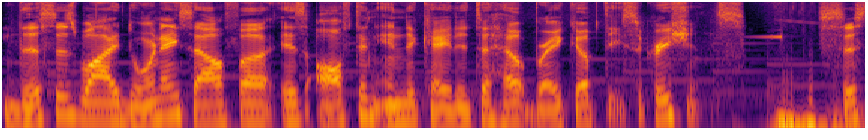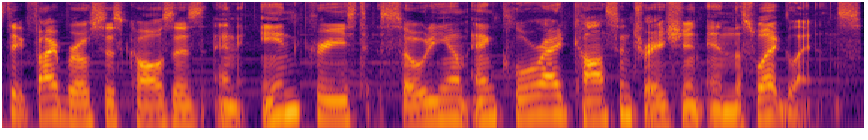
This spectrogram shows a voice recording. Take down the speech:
This is why Dornase alpha is often indicated to help break up these secretions. Cystic fibrosis causes an increased sodium and chloride concentration in the sweat glands,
